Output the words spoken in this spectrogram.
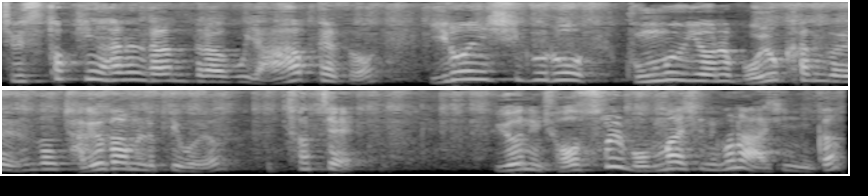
지금 스토킹 하는 사람들하고 야합해서 이런 식으로 국무위원을 모욕하는 거에 대해서 자괴감을 느끼고요. 첫째, 위원님 저 술 못 마시는 건 아십니까?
